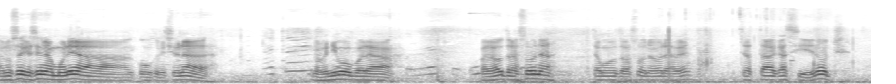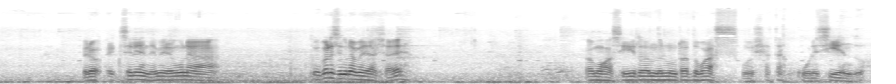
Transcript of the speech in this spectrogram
A no ser que sea una moneda concrecionada. Nos venimos para, para otra zona. Estamos en otra zona ahora, ¿ven? Ya está casi de noche. Pero excelente, miren, una... Me parece una medalla, ¿eh? Vamos a seguir dándole un rato más, porque ya está oscureciendo.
